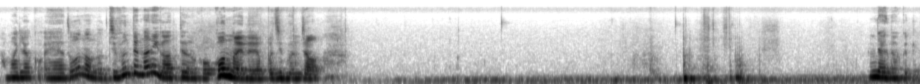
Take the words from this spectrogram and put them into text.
ハマりあこえー、どうなんだ自分って何が合ってるのか分かんないねやっぱ自分じゃ。んだよなくて。い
